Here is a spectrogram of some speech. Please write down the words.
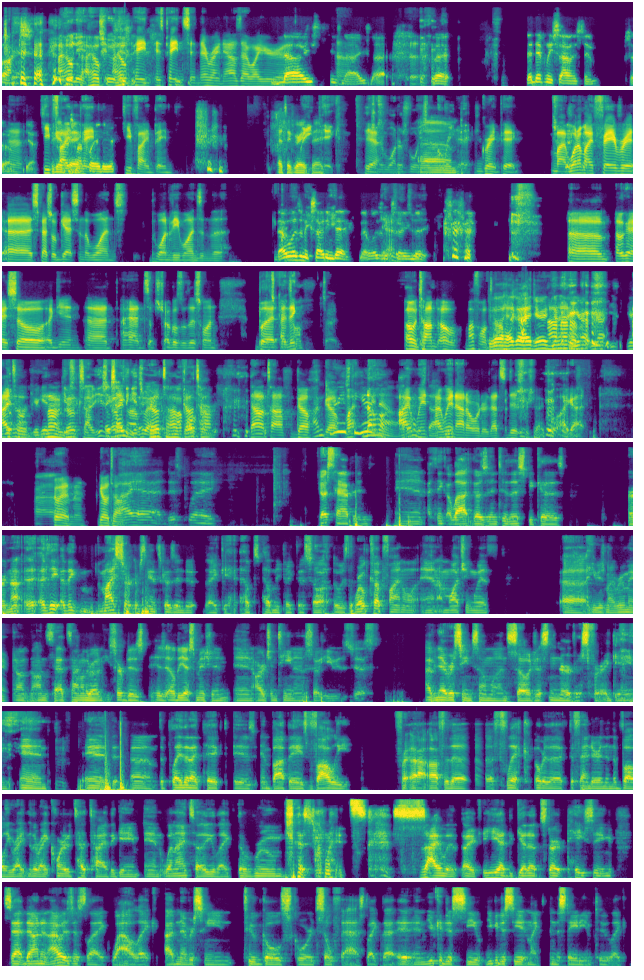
Fox. I hope Tune I hope tune I hope. Peyton is Peyton sitting there right now. Is that why you're uh, no, he's he's uh, not. He's not. uh, But that definitely silenced him. So Yeah. yeah, keep Good fighting my pick. play of Peyton. Keep fighting Peyton. That's a great, Great pick. pick. Yeah. Jared Waters' voice. Um, great pick. great pick. My one of my favorite uh special guests in the ones, the one v ones and the That was an exciting day. That was an Yeah, exciting day. um okay, so again, uh I had some struggles with this one. But It's okay, I think Tom. Sorry. oh Tom oh my fault. Go ahead, go ahead, Jared. No, No, no, no, no. You're, you're, you're I told- off. You're getting no, off. He was Go- excited. He's go excited to Tom. get to Go it. Tom, go Tom. Robert. No, Tom, go. I'm go. curious to hear it now. I I don't went. I you. went out of order. That's disrespectful. I got. Go ahead, man. Go, Tom. I had this play just happened, and I think a lot goes into this because, or not. I think I think my circumstance goes into like it helps help me pick this. So it was the World Cup final, and I'm watching with. Uh, he was my roommate on on the sad time on the road, and he served his his LDS mission in Argentina. So he was just. I've never seen someone so just nervous for a game, and and um, the play that I picked is Mbappe's volley fr- uh, off of the uh, flick over the defender, and then the volley right into the right corner to tie the game. And when I tell you, like the room just went silent, like he had to get up, start pacing, sat down, and I was just like, wow, like I've never seen two goals scored so fast like that. It, and you could just see, you could just see it in like in the stadium too, like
